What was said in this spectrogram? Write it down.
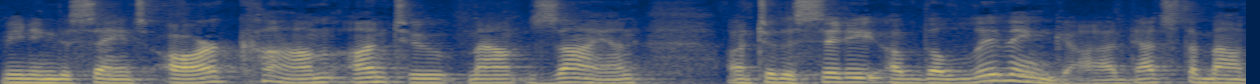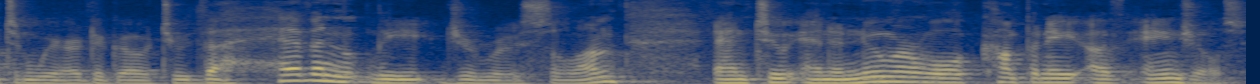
meaning the saints, are come unto Mount Zion unto the city of the living God. That's the mountain we are to go to, the heavenly Jerusalem, and to an innumerable company of angels,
